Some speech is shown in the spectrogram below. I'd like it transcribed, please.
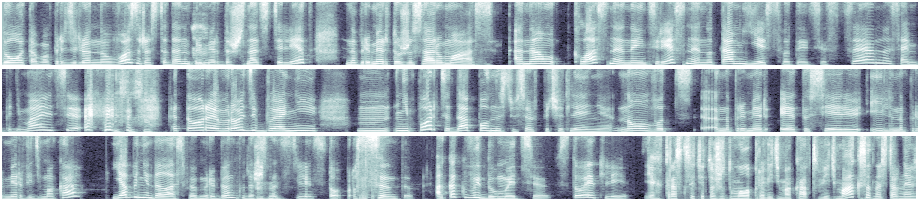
до там определенного возраста, да, например, mm-hmm. до 16 лет, например, тоже Сару Маас, она классная, она интересная, но там есть вот эти сцены, сами понимаете, которые вроде бы они не портят, да, полностью все впечатление. Но вот, э, например, эту серию или, например, Ведьмака, Я бы не дала своему ребенку до 16 лет 100%. А как вы думаете, стоит ли? Я как раз, кстати, тоже думала про Ведьмака. Ведьмак, с одной стороны,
